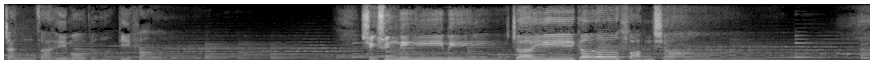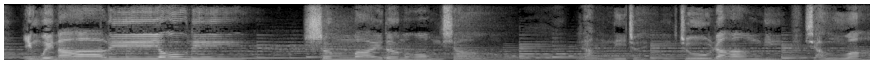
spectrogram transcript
站在某个地方，寻寻觅觅这一个方向，因为那里有你深埋的梦想，让你追逐，让你向往。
